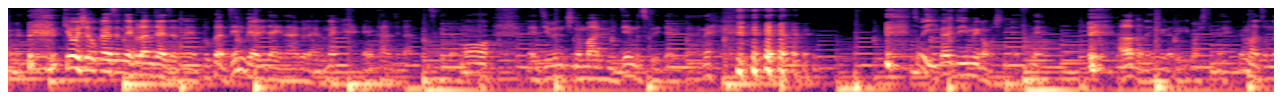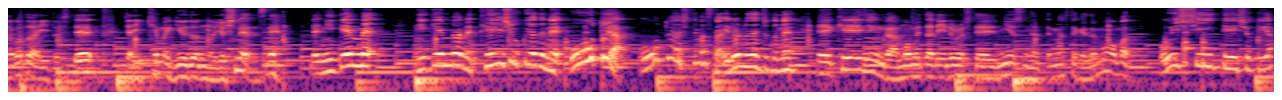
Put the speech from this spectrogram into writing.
今日紹介するねフランチャイズはね僕は全部やりたいなぐらいのね、えー、感じなんですけども、えー、自分家の周りに全部作りたいみたいなね。それ意外と夢かもしれないですね。新たな夢ができましたね。まあそんなことはいいとしてじゃあ1軒目牛丼の吉野家ですね。で2軒目。2軒目はね、定食屋でね、大戸屋、大戸屋知ってますか？いろいろね、ちょっとね、えー、経営陣が揉めたりいろいろしてニュースになってましたけども、まあ、美味しい定食屋、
